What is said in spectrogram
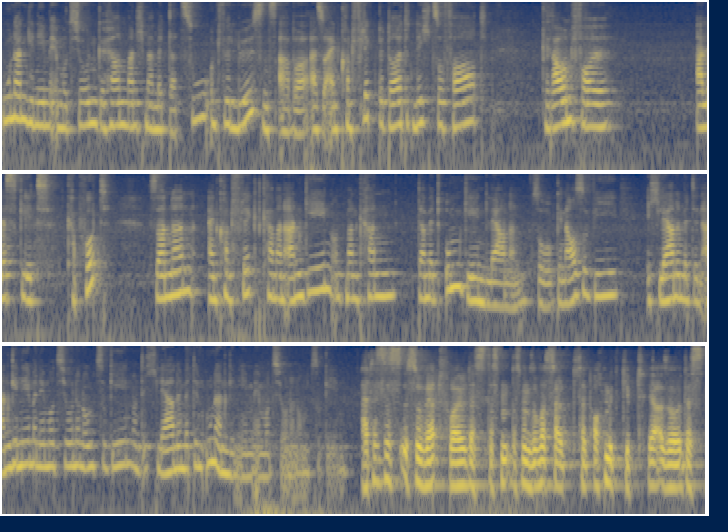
unangenehme Emotionen gehören manchmal mit dazu und wir lösen es aber. Also ein Konflikt bedeutet nicht sofort grauenvoll, alles geht kaputt, sondern ein Konflikt kann man angehen und man kann damit umgehen lernen. So genauso wie Ich lerne mit den angenehmen Emotionen umzugehen und ich lerne mit den unangenehmen Emotionen umzugehen. Ja, das ist, ist so wertvoll, dass, dass, dass man sowas halt, halt auch mitgibt. Ja, also dass,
